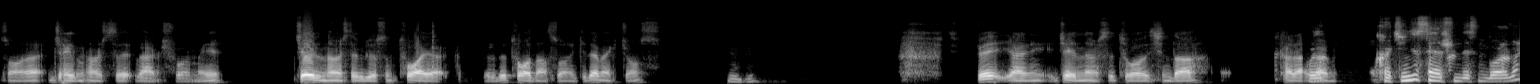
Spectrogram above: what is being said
Sonra Jalen Hurts'e vermiş formayı. Jalen Hurts de biliyorsun Tua'ya yaptırdı. Tua'dan sonraki de Mac Jones. Hı hı. Ve yani Jalen Hurts'ı Tua için daha karar vermedi. Kaçıncı senesindesin bu arada?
